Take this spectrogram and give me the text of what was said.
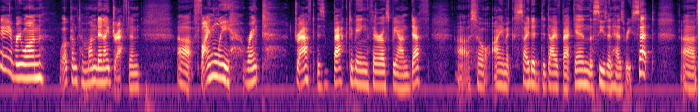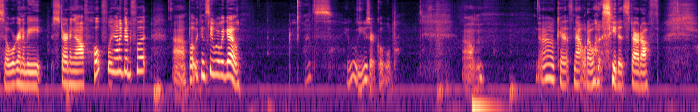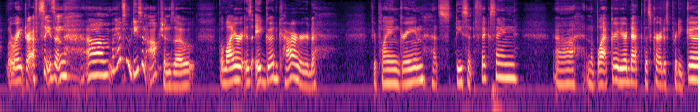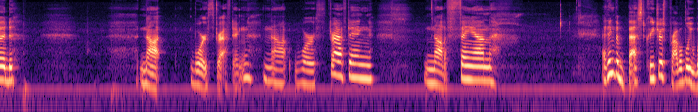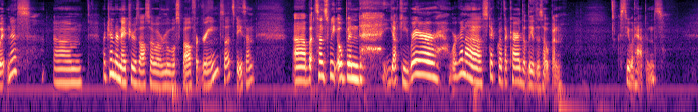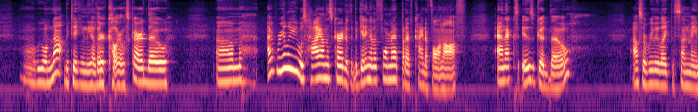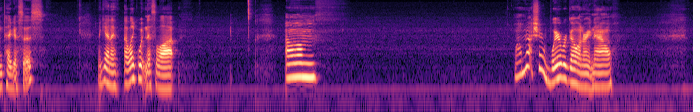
Hey everyone, welcome to Monday Night Drafting. Uh, finally, ranked draft is back to being Theros Beyond Death, uh, so I am excited to dive back in. The season has reset, uh, so we're going to be starting off hopefully on a good foot, uh, but we can see where we go. Let's ooh use our gold. Um, okay, that's not what I want to see to start off the ranked draft season. Um, we have some decent options though. The Liar is a good card. If you're playing green, that's decent fixing. Uh, in the black graveyard deck, this card is pretty good. Not worth drafting. Not worth drafting. Not a fan. I think the best creature is probably Witness. Um, Return to Nature is also a removal spell for green, so that's decent. Uh, but since we opened Yucky Rare, we're gonna stick with a card that leaves us open. See what happens. Uh, we will not be taking the other colorless card, though. Um, I really was high on this card at the beginning of the format, but I've kind of fallen off. Anax is good, though. I also really like the Sunmane Pegasus. Again, I, I like Witness a lot. Um. Well, I'm not sure where we're going right now.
